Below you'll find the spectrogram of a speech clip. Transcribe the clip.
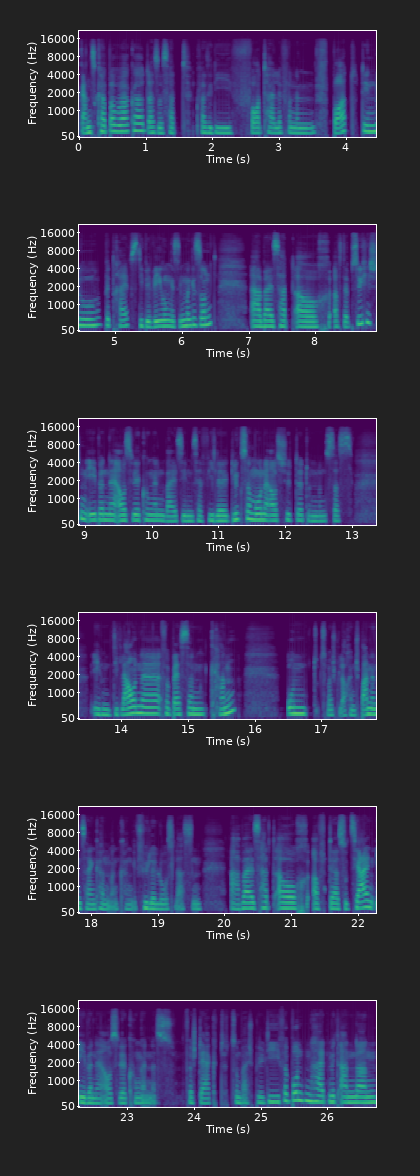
Ganzkörper-Workout, also es hat quasi die Vorteile von einem Sport, den du betreibst. Die Bewegung ist immer gesund, aber es hat auch auf der psychischen Ebene Auswirkungen, weil es eben sehr viele Glückshormone ausschüttet und uns das eben die Laune verbessern kann und zum Beispiel auch entspannend sein kann. Man kann Gefühle loslassen. Aber es hat auch auf der sozialen Ebene Auswirkungen. Es verstärkt zum Beispiel die Verbundenheit mit anderen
